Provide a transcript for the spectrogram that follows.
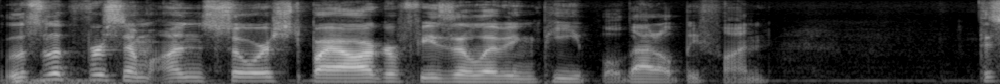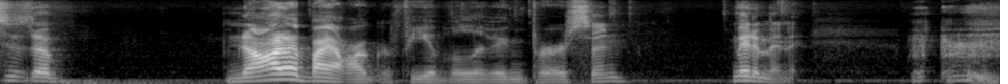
Let's look for some unsourced biographies of living people. That'll be fun. This is a not a biography of a living person. Wait a minute.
